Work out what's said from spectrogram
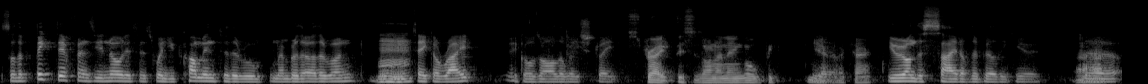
So the big difference you notice is when you come into the room. Remember the other one? When you take a right, it goes all the way straight. Straight. This is on an angle. Big, yeah, Yeah. okay. You're on the side of the building here. Uh-huh. The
